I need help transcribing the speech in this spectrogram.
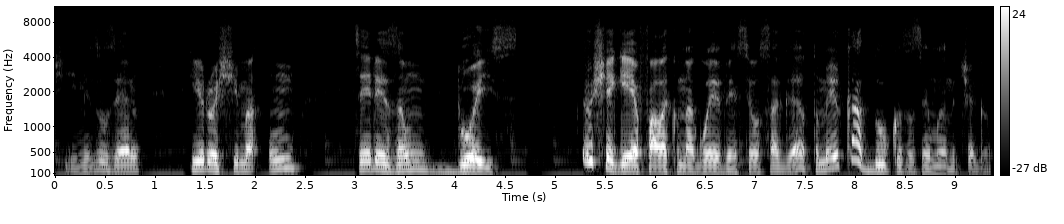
Shimizu 0. Hiroshima 1, Cerezão 2. Eu cheguei a falar que o Nagoya venceu o Sagan, eu tô meio caduco essa semana, Tiagão.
